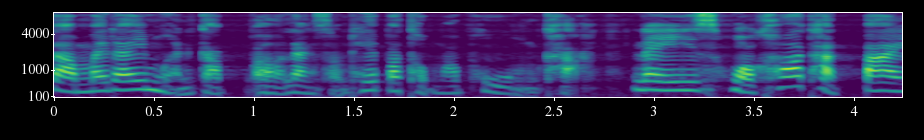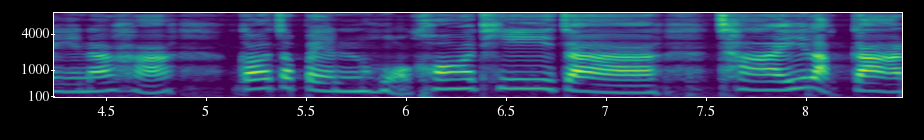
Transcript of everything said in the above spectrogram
จะไม่ได้เหมือนกับแหล่งสารเทศปฐมภูมิค่ะ ในหัวข้อถัดไปนะคะ ก็จะเป็นหัวข้อที่จะใช้หลักการ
